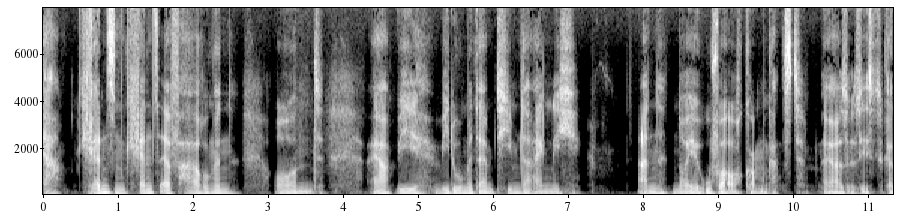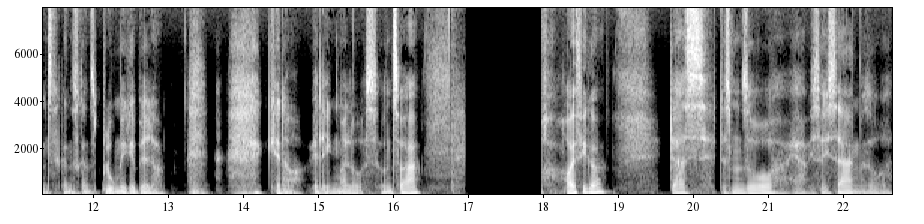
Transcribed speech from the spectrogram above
ja, Grenzen, Grenzerfahrungen und ja, wie, wie du mit deinem Team da eigentlich an neue Ufer auch kommen kannst. Ja, also du ganz, ganz, ganz blumige Bilder. genau, wir legen mal los. Und zwar häufiger, dass, dass man so, ja, wie soll ich sagen, so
